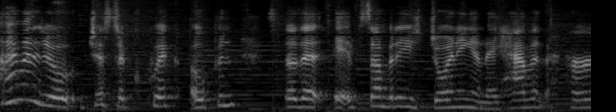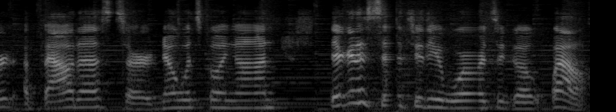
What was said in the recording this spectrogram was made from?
I'm going to do just a quick open so that if somebody's joining and they haven't heard about us or know what's going on, they're going to sit through the awards and go, wow,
